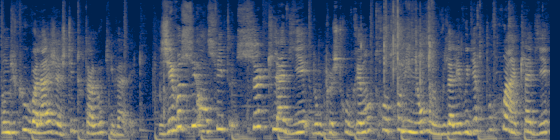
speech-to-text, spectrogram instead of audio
Donc du coup, voilà, j'ai acheté tout un lot qui va avec. J'ai reçu ensuite ce clavier, donc que je trouve vraiment trop trop mignon. Vous allez vous dire pourquoi un clavier?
